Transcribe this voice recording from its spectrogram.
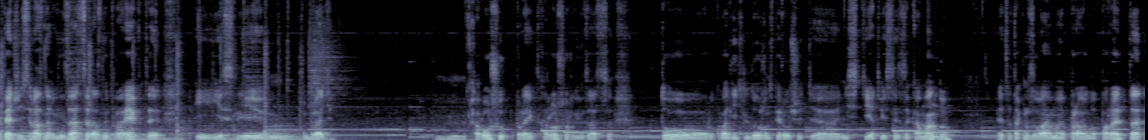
Опять же, есть разные организации, разные проекты, и если брать хороший проект, хорошую организацию, то руководитель должен в первую очередь э, нести ответственность за команду. Это так называемое правило Паретта,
